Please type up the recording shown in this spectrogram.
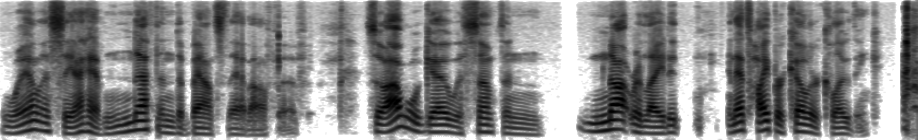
Well, let's see. I have nothing to bounce that off of. So I will go with something not related, and that's hypercolor clothing.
